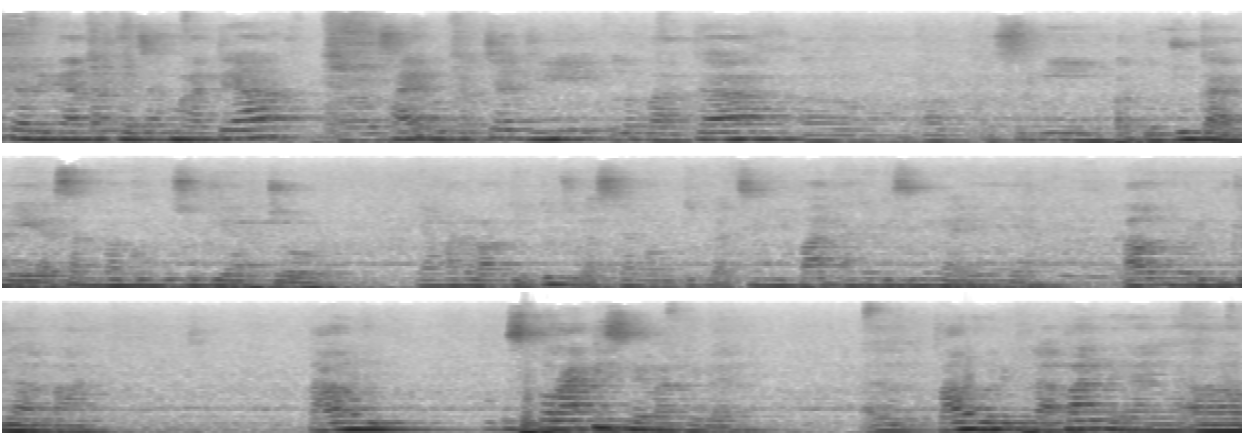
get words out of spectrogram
dari teater Gajah Mada eh, saya bekerja di lembaga eh, eh, seni pertunjukan Yayasan Bagong Sudiarjo yang pada waktu itu juga sedang membentuk Mbak Jinipan ada di sini kayaknya ya? Tahun 2008 tahun sporadis memang gitu. Kan tahun 2008 dengan eh,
